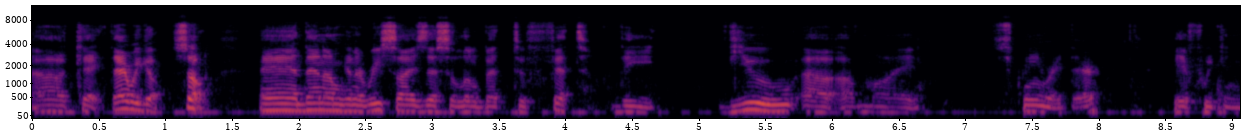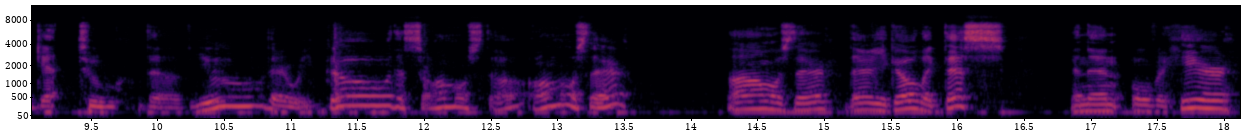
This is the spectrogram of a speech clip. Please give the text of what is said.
Okay there we go. So and then I'm going to resize this a little bit to fit the view uh, of my screen right there. If we can get to the view there we go. That's almost uh, almost there. Almost there. There you go like this. And then over here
